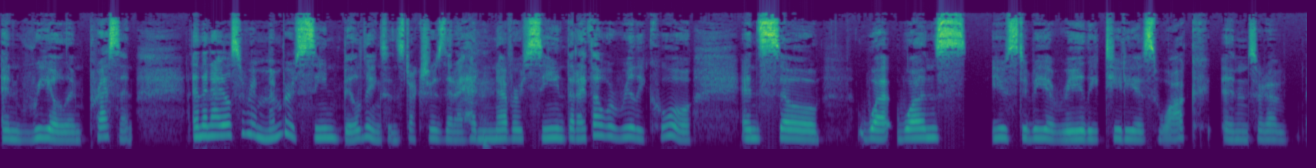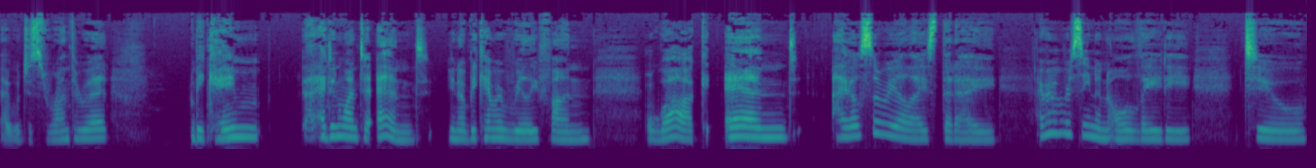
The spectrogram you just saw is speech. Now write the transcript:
and real and present. And then I also remember seeing buildings and structures that I had hmm. never seen that I thought were really cool. And so what once used to be a really tedious walk and sort of I would just run through it became I didn't want to end, you know, became a really fun walk. And I also realized that I I remember seeing an old lady to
